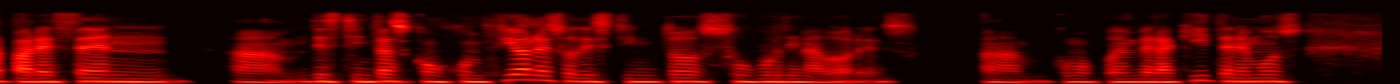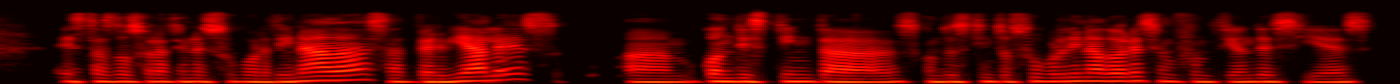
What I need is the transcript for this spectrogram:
aparecen distintas conjunciones o distintos subordinadores. como pueden ver aquí, tenemos estas dos oraciones subordinadas, adverbiales, con distintos subordinadores en función de si es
